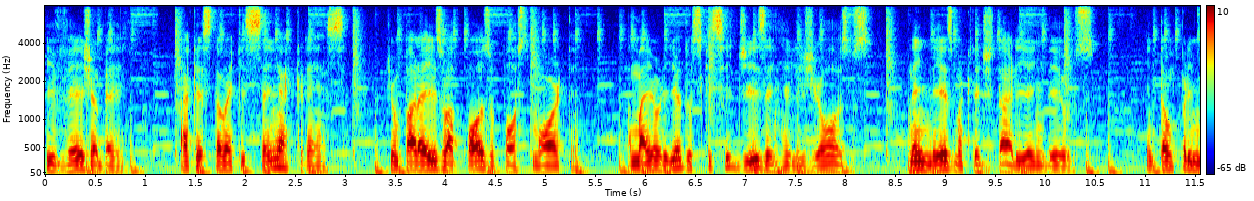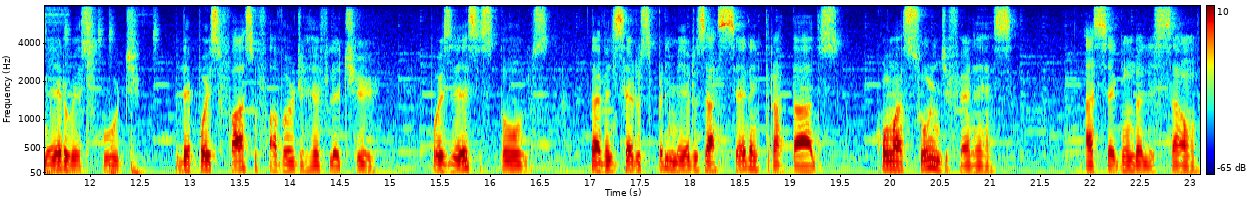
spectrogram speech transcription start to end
E veja bem, a questão é que sem a crença de um paraíso após o post-mortem, a maioria dos que se dizem religiosos nem mesmo acreditaria em Deus. Então primeiro escute e depois faça o favor de refletir pois esses tolos devem ser os primeiros a serem tratados com a sua indiferença. A segunda lição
